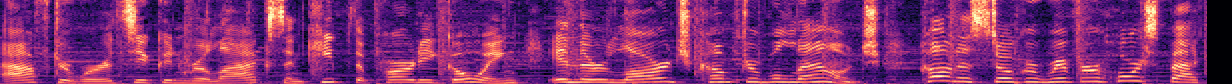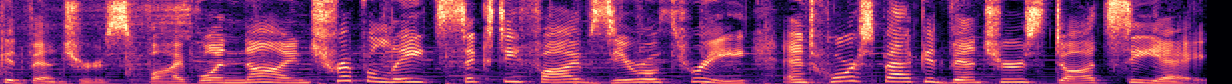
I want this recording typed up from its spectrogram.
Afterwards, you can relax and keep the party going in their large, comfortable lounge. Conestoga River Horseback Adventures, 519 888 6503 and horsebackadventures.ca.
